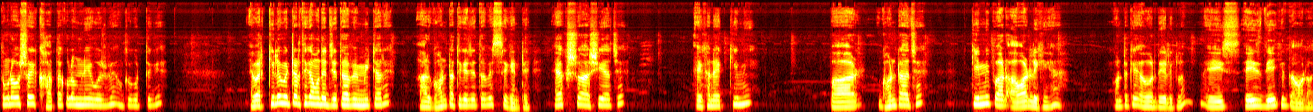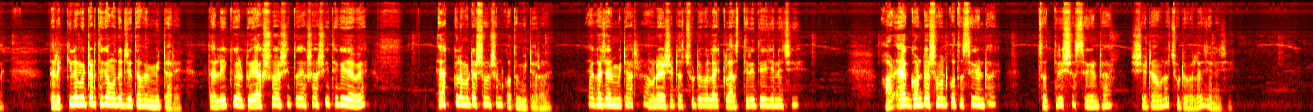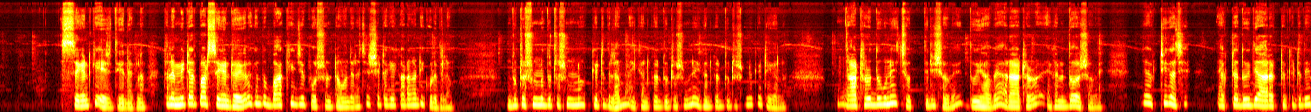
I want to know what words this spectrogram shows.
তোমরা অবশ্যই খাতা কলম নিয়ে বসবে অঙ্ক করতে গিয়ে। এবার কিলোমিটার থেকে আমাদের যেতে হবে মিটারে আর ঘণ্টা থেকে যেতে হবে সেকেন্ডে। একশো আশি আছে। এখানে কিমি পার ঘণ্টা আছে। কিমি পার আওয়ার লিখি হ্যাঁ? ঘন্টাকে আওয়ার দিয়ে লিখলাম। এইচ এইচ দিয়েই কিন্তু আওয়ার হয়। তাহলে কিলোমিটার থেকে আমাদের যেতে হবে মিটারে। তাহলে ইকুয়াল টু একশো আশি, তো একশো আশি থেকে যাবে। এক কিলোমিটার সমান কত মিটার হয়? এক হাজার মিটার। আমরা সেটা ছোটোবেলায় ক্লাস থ্রিতেই জেনেছি। আর এক ঘণ্টার সমান কত সেকেন্ড হয়? ছত্রিশশো সেকেন্ড হয়, সেটা আমরা ছোটোবেলায় জেনেছি। সেকেন্ডকে এস দিয়ে রাখলাম। তাহলে মিটার পার সেকেন্ড হয়ে গেল, কিন্তু বাকি যে পোর্শনটা আমাদের আছে, সেটাকে কাটাকাটি করে দিলাম। দুটো শূন্য দুটো শূন্য কেটে দিলাম। এখানকার দুটো শূন্য, এখানকার দুটো শূন্য কেটে গেল। আঠারো দুগুণে ছত্রিশ হবে, দুই হবে, আর আঠারো এখানে দশ হবে। ঠিক আছে। একটা দুই দিয়ে আর একটা কেটে দিই,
